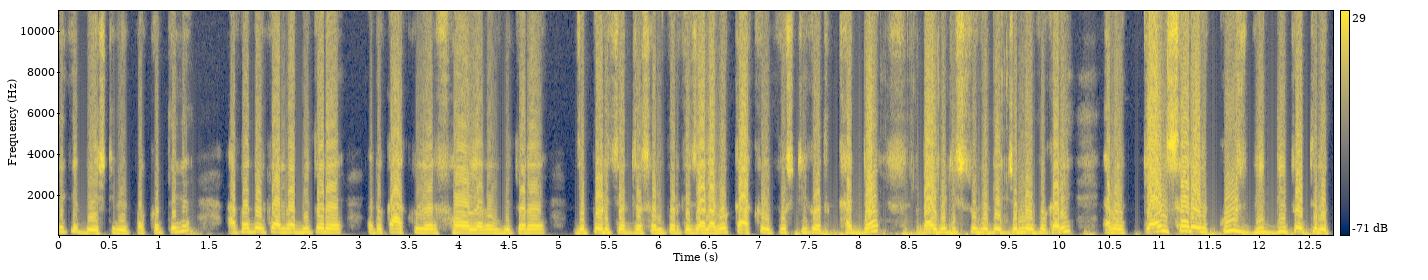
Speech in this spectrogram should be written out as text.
থেকে, বিএসটিভির পক্ষ থেকে। আপনাদেরকে আমরা ভিতরে একটু কাকুলের ফল এবং ভিতরে যে পরিচর্যা সম্পর্কে জানাব, কাকুল পুষ্টিকর খাদ্য, ডায়াবেটিস রোগীদের জন্য উপকারী এবং ক্যান্সারের কোষ বৃদ্ধি প্রতিরোধ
